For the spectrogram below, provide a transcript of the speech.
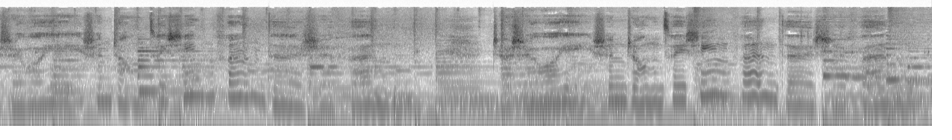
是我一生中最兴奋的时分，这是我一生中最兴奋的时分。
